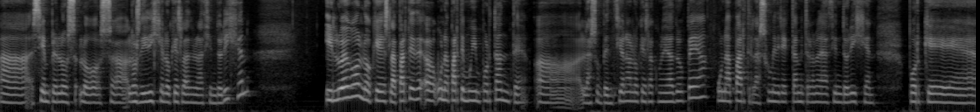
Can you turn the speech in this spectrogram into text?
uh, siempre los, los, uh, los, dirige lo que es la denominación de origen. Y luego lo que es la parte de, una parte muy importante la subvenciona lo que es la comunidad europea, una parte la asume directamente la denominación de origen porque,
